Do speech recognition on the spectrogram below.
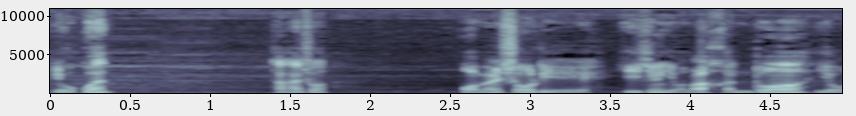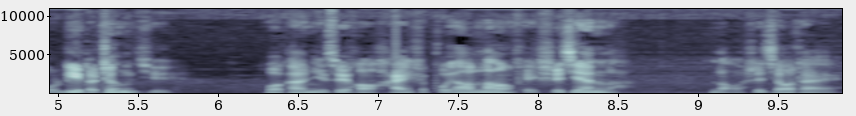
有关。”他还说：“我们手里已经有了很多有力的证据。”我看你最好还是不要浪费时间了，老实交代，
